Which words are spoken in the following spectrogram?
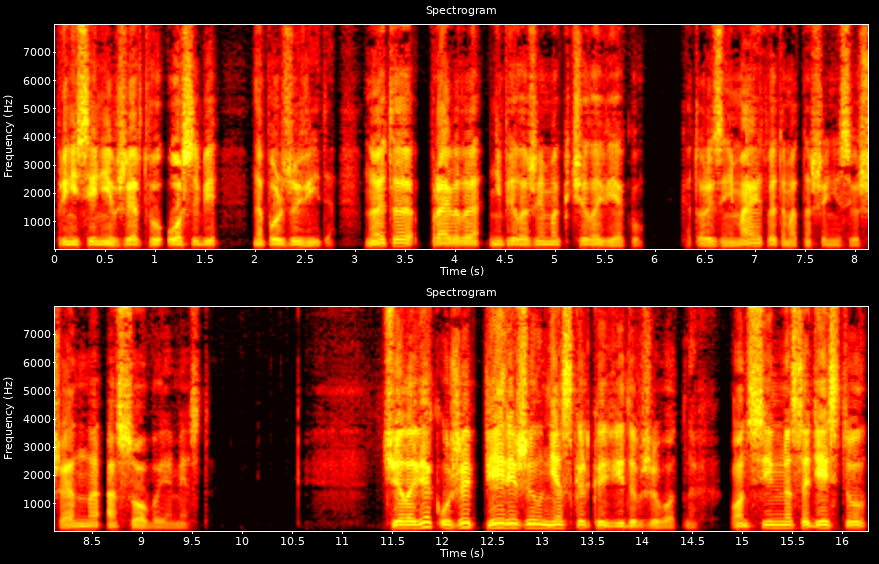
принесения в жертву особи на пользу вида, но это правило неприложимо к человеку, который занимает в этом отношении совершенно особое место. Человек уже пережил несколько видов животных. Он сильно содействовал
